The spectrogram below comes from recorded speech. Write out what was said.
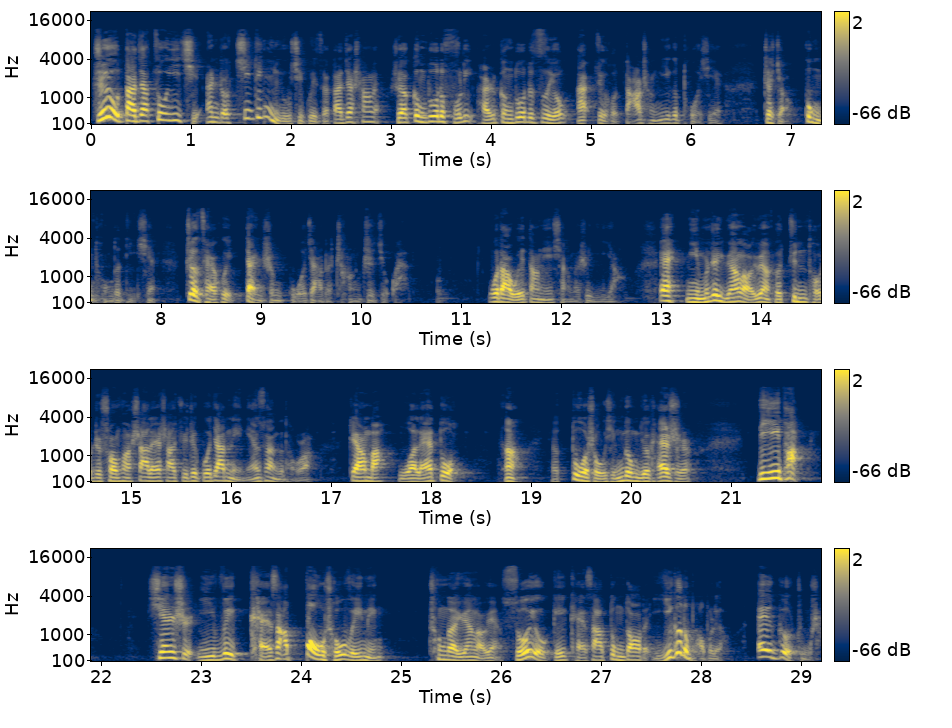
只有大家坐一起，按照既定的游戏规则，大家商量是要更多的福利还是更多的自由，哎，最后达成一个妥协，这叫共同的底线，这才会诞生国家的长治久安。吴大维当年想的是一样，哎，你们这元老院和军头这双方杀来杀去，这国家哪年算个头啊？这样吧，我来剁啊，要剁手行动就开始。第一怕，先是以为凯撒报仇为名，冲到元老院，所有给凯撒动刀的一个都跑不了，挨个诛杀。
